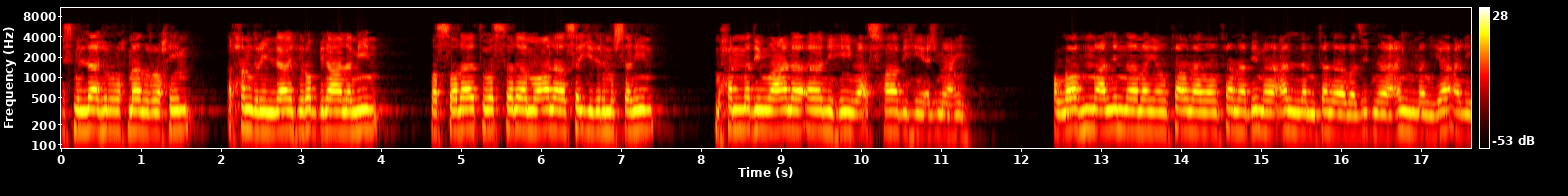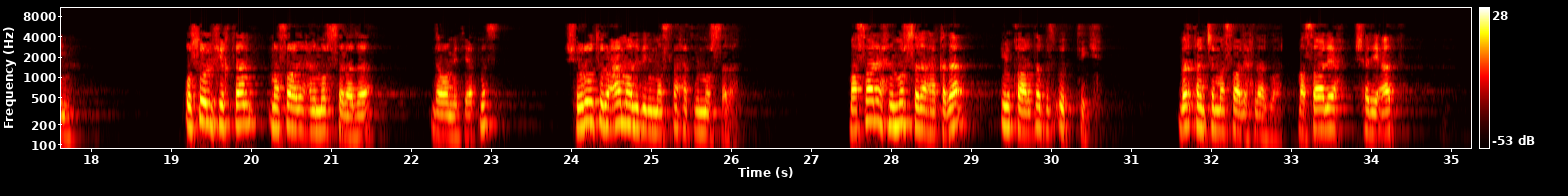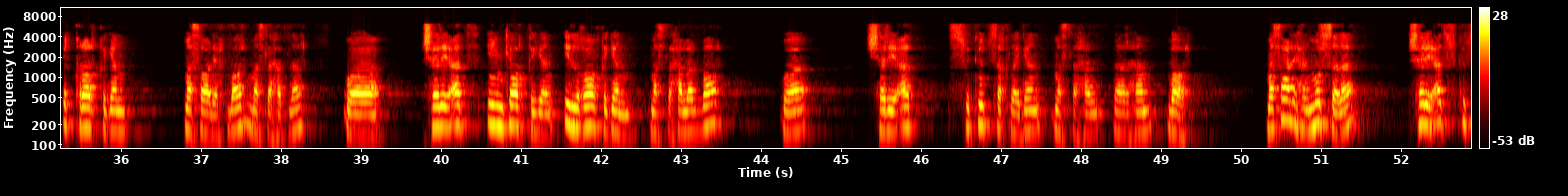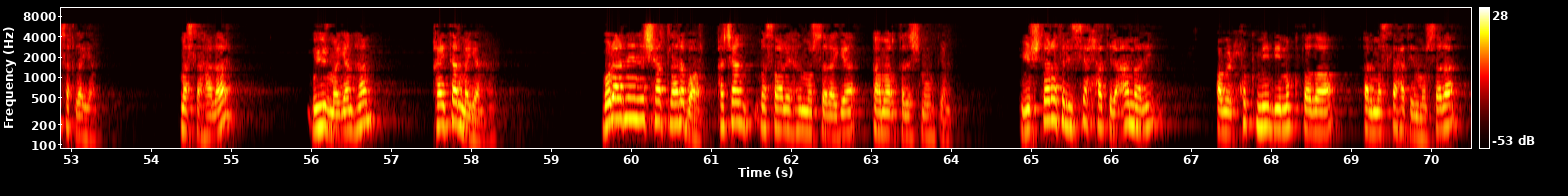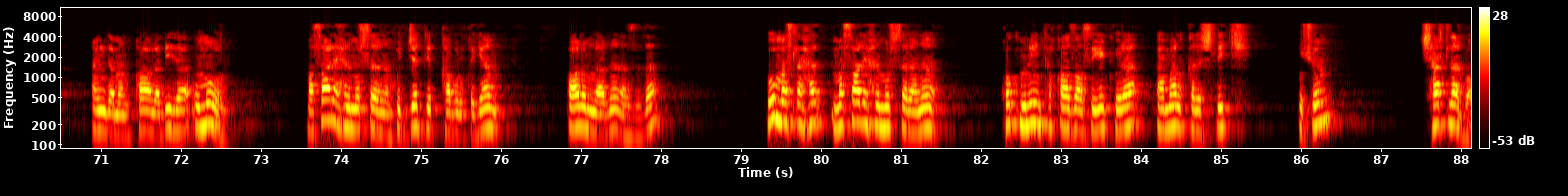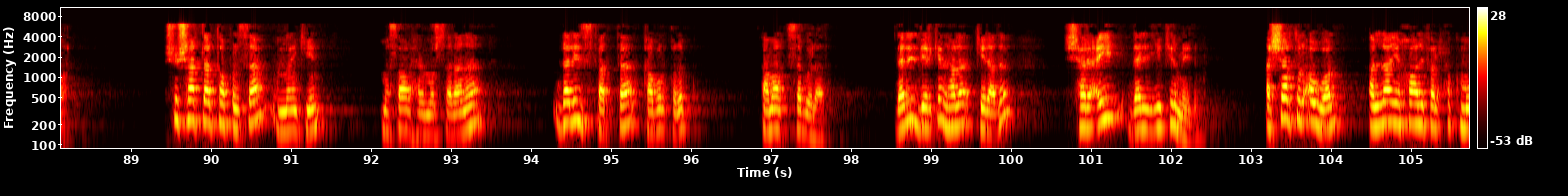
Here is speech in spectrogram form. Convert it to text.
بسم الله الرحمن الرحيم الحمد لله رب العالمين والصلاة والسلام على سيد المرسلين محمد وعلى آله وأصحابه أجمعين اللهم علمنا ما ينفعنا وانفعنا بما علمتنا وزدنا علما يا عليم أصول فقه مصالح المرسلة دوام يتيقمس شروط العمل بالمصلحة المرسلة مصالح المرسلة هكذا yuqorida biz o'tdik. Bir qancha masolihlar bor. Masolih shariat iqror qilgan masolih bor maslahatlar va shariat inkor qilgan ilg'o qilgan maslahalar bor va shariat sukut saqlagan maslahatlar ham bor. Masolih al mursala shariat sukut saqlagan maslahalar buyurmagan ham qaytarmagan ham. bularni endi shartlari bor qachon masolihil mursalaga amal qilish mumkin يشترط لصحة العمل أو الحكم بمقتضى المصلحة المرسلة عند من قال بها أمور مصالح المرسلة حجة قبول قيام olimlarni nazdida bu maslahat masolihil mursalani hukmining taqozosiga ko'ra amal qilishlik uchun shartlar bor Shu shartlar topilsa undan keyin masolihil mursalani dalil sifatida qabul qilib amal qilsa bo'ladi dalil derkan hali keladi shar'iy dalilga kirmaydi الشرط الأول أن لا يخالف الحكم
